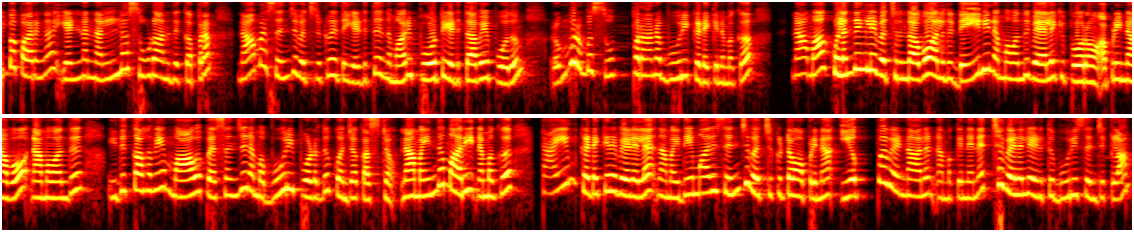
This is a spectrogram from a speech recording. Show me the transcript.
இப்போ பாருங்கள் எண்ணெய் நல்லா சூடானதுக்கப்புறம் நாம் செஞ்சு வச்சுருக்கிற இதை எடுத்து இந்த மாதிரி போட்டு எடுத்தாவே போதும். ரொம்ப ரொம்ப சூப்பரான பூரி கிடைக்கும் நமக்கு. நாம் குழந்தைகளை வச்சுருந்தாவோ அல்லது டெய்லி நம்ம வந்து வேலைக்கு போகிறோம் அப்படின்னாவோ நாம் வந்து இதுக்காகவே மாவு பிசைஞ்சு நம்ம பூரி போடுறது கொஞ்சம் கஷ்டம். நாம் இந்த மாதிரி நமக்கு டைம் கிடைக்கிற வேலையில் நம்ம இதே மாதிரி செஞ்சு வச்சுக்கிட்டோம் அப்படின்னா எப்போ வேணாலும் நமக்கு நினச்ச வேலையில் எடுத்து பூரி செஞ்சுக்கலாம்.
